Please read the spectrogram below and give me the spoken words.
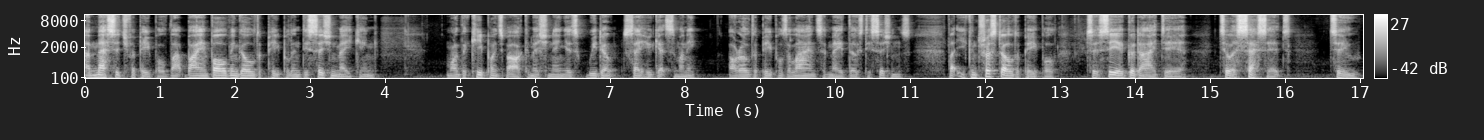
a message for people that by involving older people in decision making, one of the key points about our commissioning is we don't say who gets the money. Our Older People's Alliance have made those decisions. That you can trust older people to see a good idea, to assess it, to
